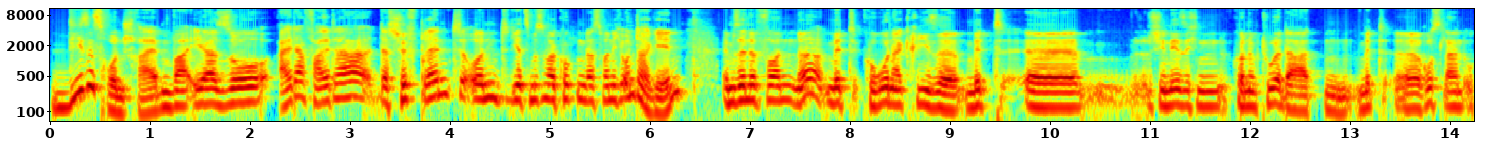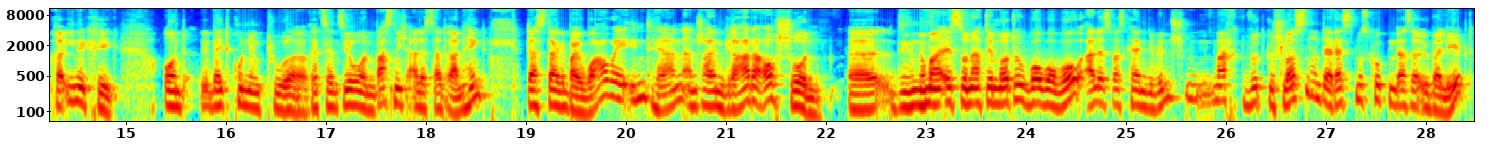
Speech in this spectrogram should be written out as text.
Dieses Rundschreiben war eher so, alter Falter, das Schiff brennt und jetzt müssen wir gucken, dass wir nicht untergehen. Im Sinne von, ne, mit Corona-Krise, mit äh, chinesischen Konjunkturdaten, mit äh, Russland-Ukraine-Krieg und Weltkonjunktur, Rezension, was nicht alles da dran hängt, dass da bei Huawei intern anscheinend gerade auch schon die Nummer ist so nach dem Motto, wow, wow, wow, alles, was keinen Gewinn macht, wird geschlossen und der Rest muss gucken, dass er überlebt.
